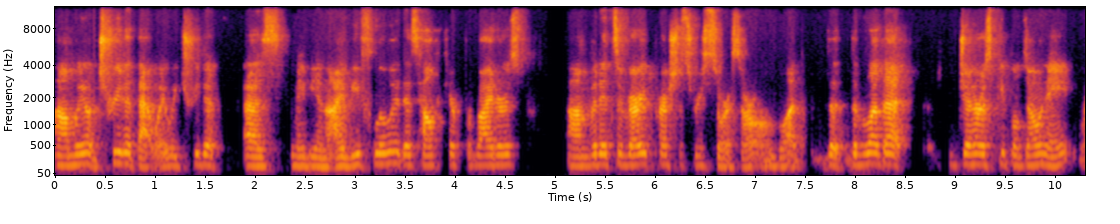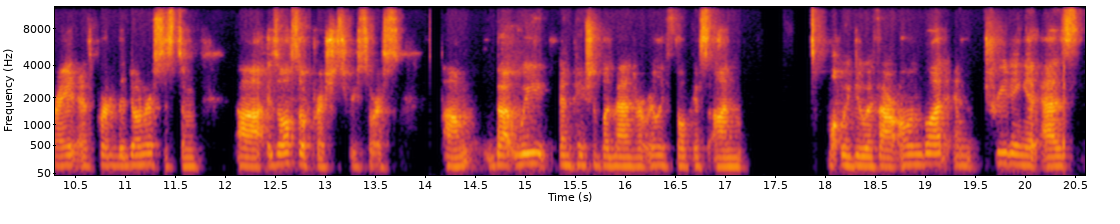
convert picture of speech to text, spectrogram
Um, we don't treat it that way. We treat it as maybe an IV fluid as healthcare providers, um, but it's a very precious resource, our own blood. The, the blood that generous people donate, right, as part of the donor system uh, is also a precious resource. Um, but we and patient blood management really focus on what we do with our own blood and treating it as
